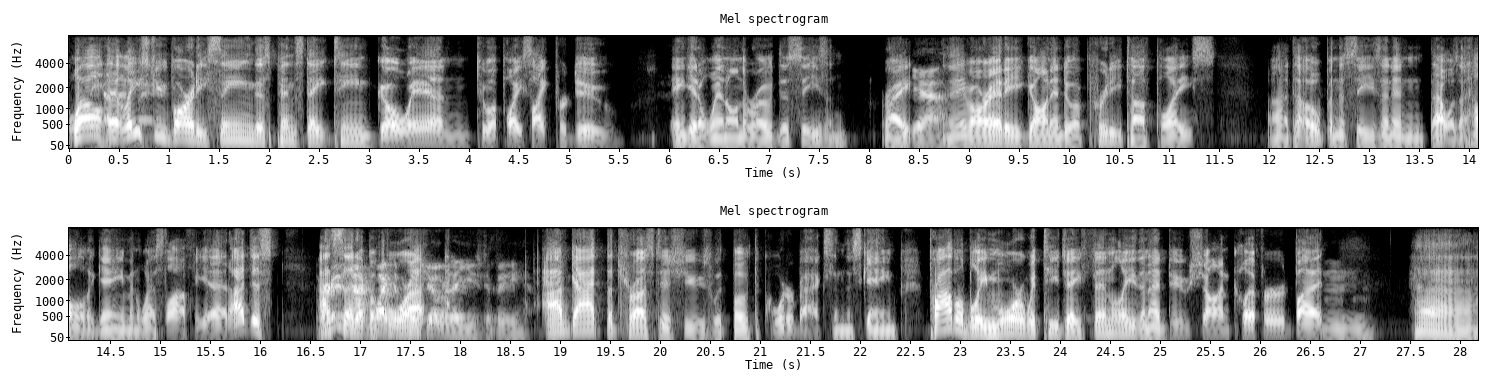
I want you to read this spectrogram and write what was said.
we'll, well at least you've already seen this Penn State team go in to a place like Purdue and get a win on the road this season right? Yeah. And they've already gone into a pretty tough place uh, to open the season, and that was a hell of a game in West Lafayette. I just, I said it before. I, they used to be. I've got the trust issues with both the quarterbacks in this game. Probably more with TJ Finley than I do Sean Clifford, but. Mm-hmm.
